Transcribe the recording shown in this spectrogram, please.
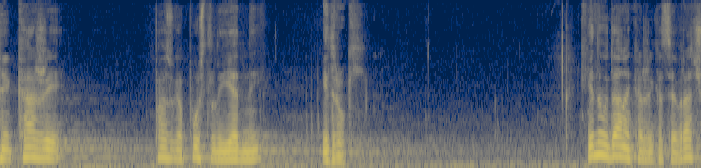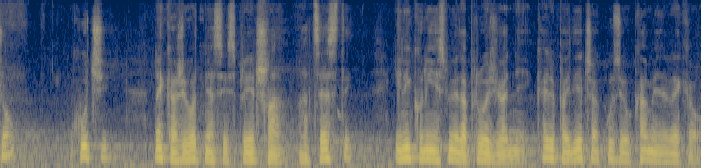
Kaže, pa su ga pustili jedni i drugi. Jednog dana, kaže, kad se vraćao kući, neka životinja se ispriječila na cesti i niko nije smio da prođe od nje. Kaže, pa je dječak uzeo kamen i rekao,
